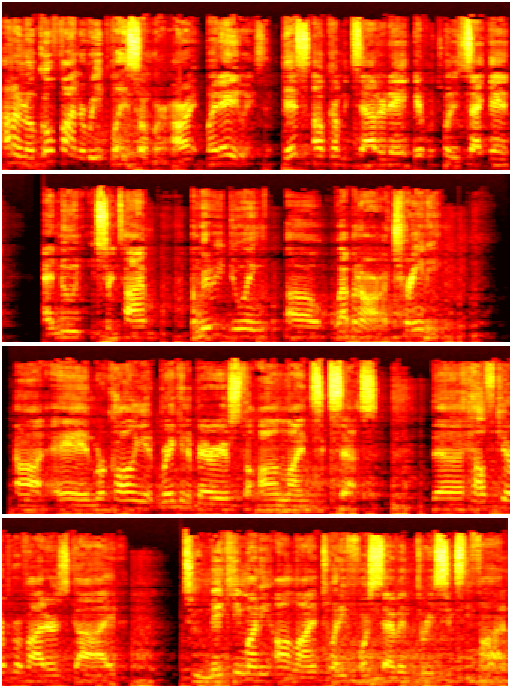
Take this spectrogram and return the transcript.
I don't know, go find a replay somewhere, all right? But, anyways, this upcoming Saturday, April 22nd at noon Eastern Time, I'm going to be doing a webinar, a training, uh, and we're calling it Breaking the Barriers to Online Success The Healthcare Provider's Guide to Making Money Online 24 7, 365.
